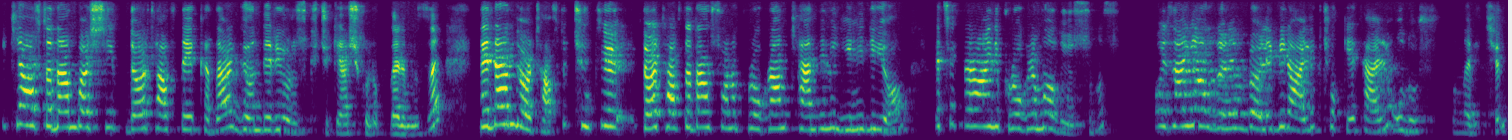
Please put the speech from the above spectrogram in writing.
İki haftadan başlayıp dört haftaya kadar gönderiyoruz küçük yaş gruplarımızı. Neden dört hafta? Çünkü dört haftadan sonra program kendini yeniliyor ve tekrar aynı programı alıyorsunuz. O yüzden yaz dönemi böyle bir aylık çok yeterli olur bunlar için.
